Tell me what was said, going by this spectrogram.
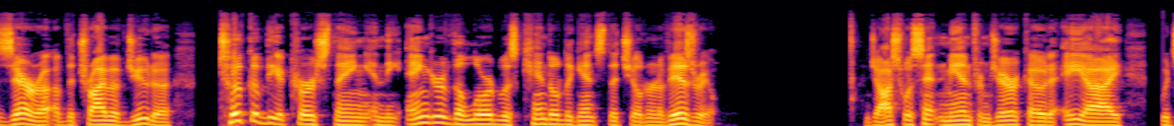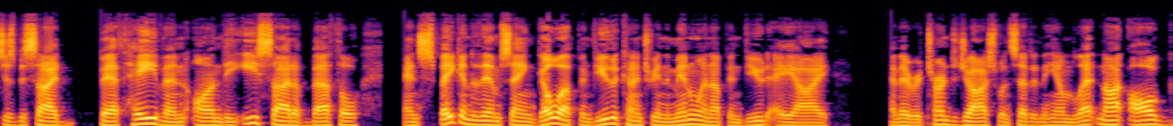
Zerah of the tribe of Judah, took of the accursed thing, and the anger of the Lord was kindled against the children of Israel. Joshua sent men from Jericho to Ai, which is beside Bethaven on the east side of Bethel, and spake unto them, saying, Go up and view the country. And the men went up and viewed Ai. And they returned to Joshua and said unto him, Let not all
